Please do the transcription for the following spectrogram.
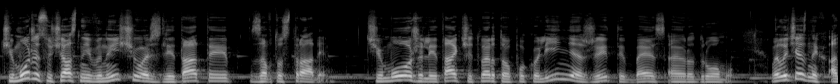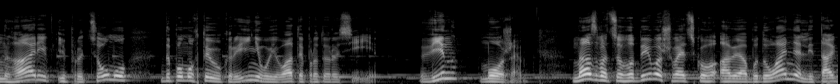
Чи може сучасний винищувач злітати з автостради? Чи може літак четвертого покоління жити без аеродрому, величезних ангарів і при цьому допомогти Україні воювати проти Росії? Він може. Назва цього дива шведського авіабудування літак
